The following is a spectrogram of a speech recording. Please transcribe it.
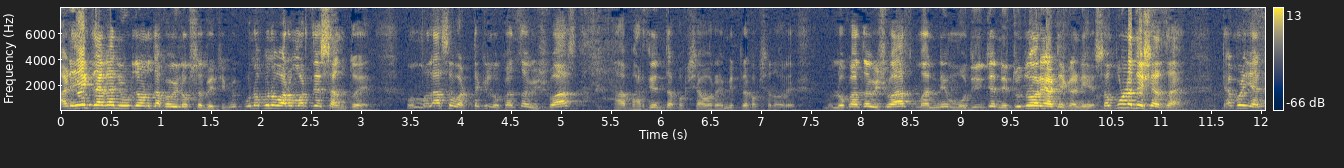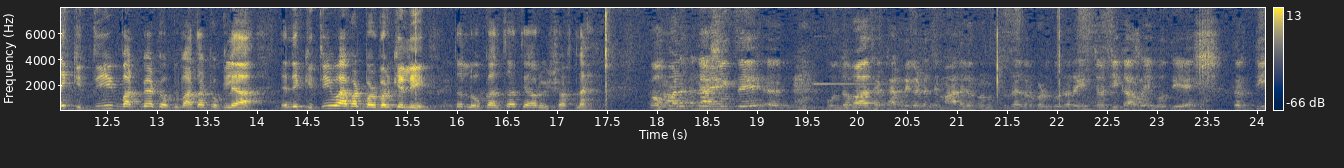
आणि एक जागा निवडून जाऊन दाखवावी लोकसभेची. मी पुन्हा पुन्हा वारंवार तेच सांगतोय. मग मला असं वाटतं की लोकांचा विश्वास हा भारतीय जनता पक्षावर आहे मित्रपक्षांवर आहे. लोकांचा विश्वास मान्य मोदींच्या नेतृत्वावर या ठिकाणी आहे. संपूर्ण देशाचा आहे. त्यामुळे यांनी किती बातम्या ठोक बाता ठोकल्या यांनी किती वायफाट बडबड केली तर लोकांचा त्यावर विश्वास नाही. पण नाशिकचे उद्धव बाळासाहेब ठाकरे गटाचे महानगर प्रमुख सुधाकर बडगुजर यांच्यावर जी कारवाई होतीये. तर ती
